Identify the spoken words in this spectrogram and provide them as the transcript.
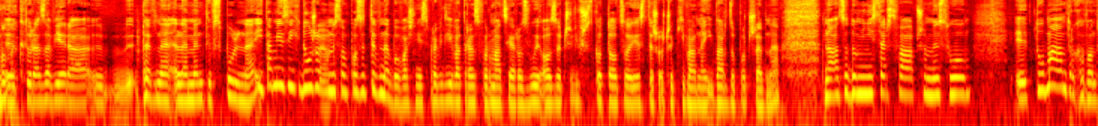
y, która zawiera y, pewne elementy wspólne i tam jest ich dużo i one są pozytywne, bo właśnie sprawiedliwa transformacja, rozwój OZE, czyli wszystko to, co jest też oczekiwane i bardzo potrzebne. No a co do Ministerstwa Przemysłu, tu mam trochę wątpliwości,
